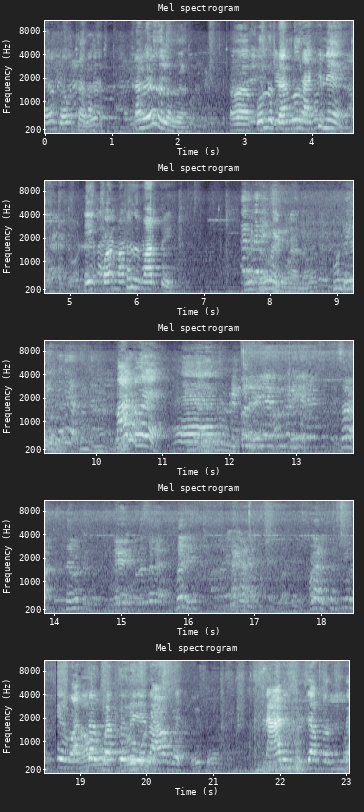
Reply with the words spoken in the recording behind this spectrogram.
ಹೇಳಕ್ಕೆ ಹೋಗ್ತಾರೆ ನಾವು ಹೇಳೋದಿಲ್ಲ ಅದು? ಫುಲ್ಲು ಬೆಂಗಳೂರು ಹಾಕಿನಿ. ಈಗ ಫೋನ್ ಮಾಡೋದು ಮಾಡ್ತೀವಿ. ನಾನು. ನಾವು ನಾಡಿನ ಬಿಜಾಪುರದಿಂದ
